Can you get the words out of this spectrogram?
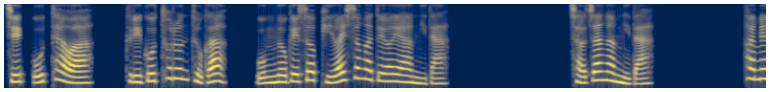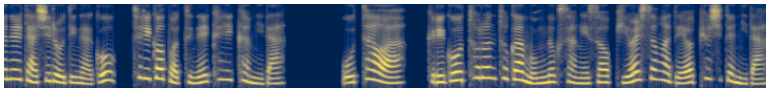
즉 오타와 그리고 토론토가 목록에서 비활성화되어야 합니다. 저장합니다. 화면을 다시 로딩하고 trigger 버튼을 클릭합니다. 오타와 그리고 토론토가 목록상에서 비활성화되어 표시됩니다.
